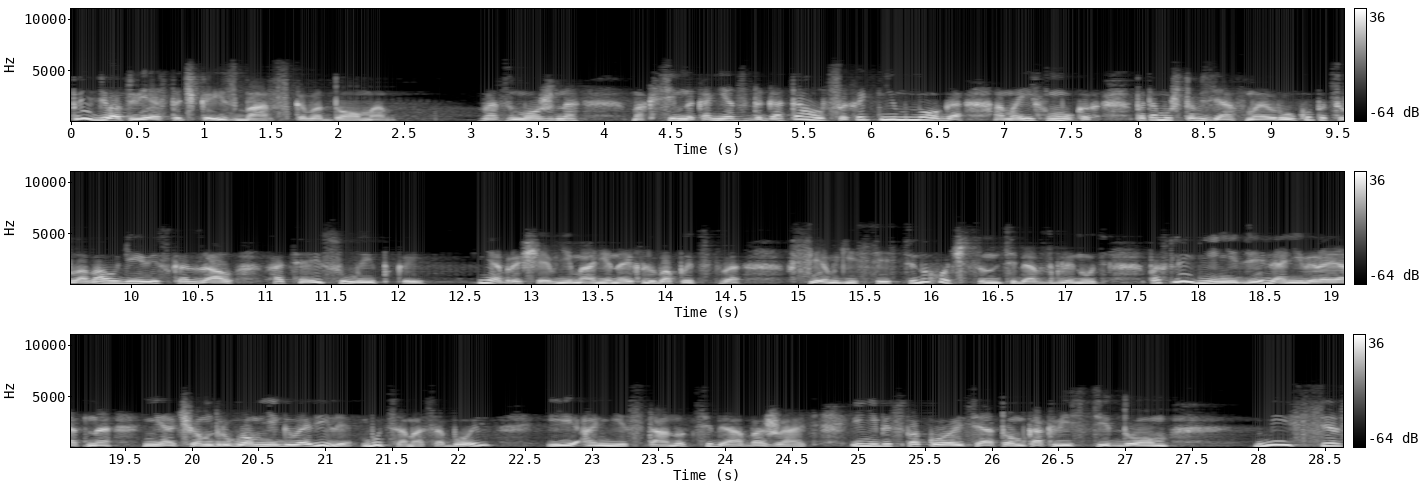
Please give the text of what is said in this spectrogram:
Придет весточка из барского дома. Возможно, Максим наконец догадался хоть немного о моих муках, потому что, взяв мою руку, поцеловал ее и сказал, хотя и с улыбкой, не обращай внимания на их любопытство. Всем, естественно, хочется на тебя взглянуть. Последние недели они, вероятно, ни о чем другом не говорили. Будь сама собой, и они станут тебя обожать. И не беспокойся о том, как вести дом.Миссис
